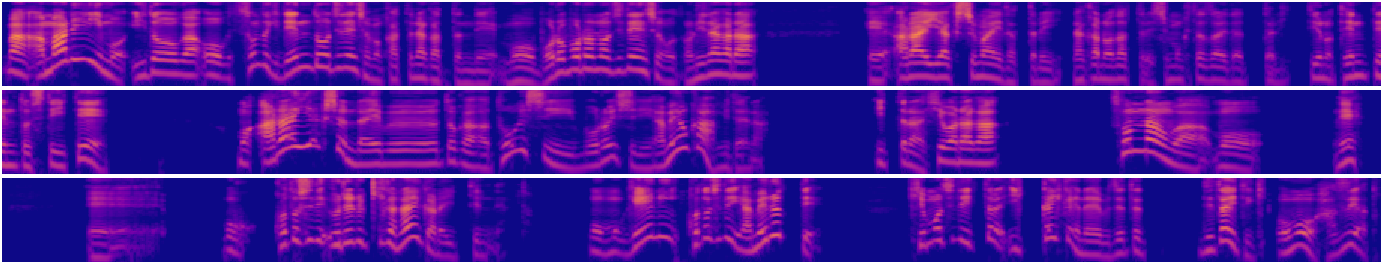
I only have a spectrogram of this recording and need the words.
まあ、あまりにも移動が多くて、その時電動自転車も買ってなかったんで、もうボロボロの自転車を乗りながら、えー、新井薬師前だったり、中野だったり、下北沢だったりっていうのを転々としていて、もう新井薬師のライブとか遠いし、ボロいし、やめようか、みたいな。言ったら、日原が、そんなんはもう、ね、えー、もう今年で売れる気がないから言ってんねんと。もうもう芸人、今年で辞めるって気持ちで言ったら、一回一回ライブ絶対出たいって思うはずやと。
